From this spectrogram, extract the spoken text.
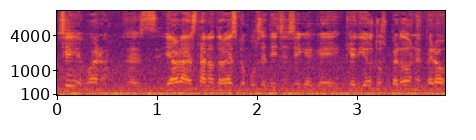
Sí, bueno, pues, y ahora están otra vez con Bucetich, así que, que Dios los perdone, pero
